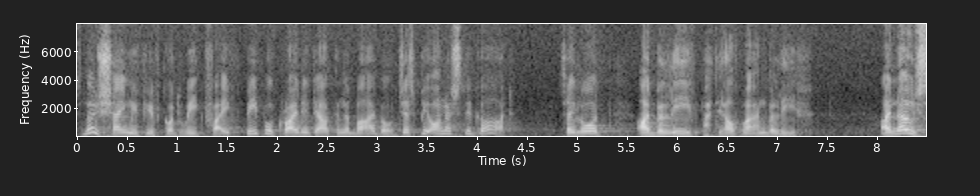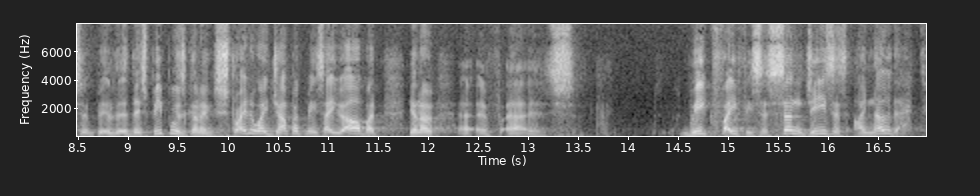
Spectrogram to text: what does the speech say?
It's no shame if you've got weak faith. People cried it out in the Bible. Just be honest to God. Say, Lord, I believe, but help my unbelief. I know there's people who's going to straight away jump at me and say, oh, but, you know, uh, uh, weak faith is a sin. Jesus, I know that.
